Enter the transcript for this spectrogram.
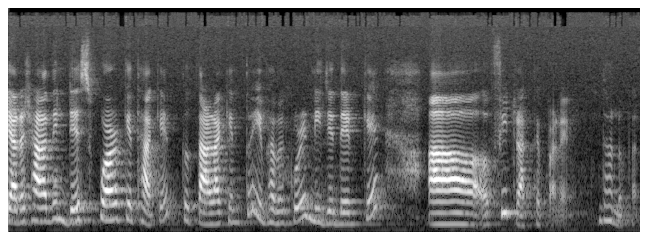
যারা সারাদিন ডেস্ক ওয়ার্কে থাকে, তো তারা কিন্তু এভাবে করে নিজেদেরকে ফিট রাখতে পারেন। ধন্যবাদ।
